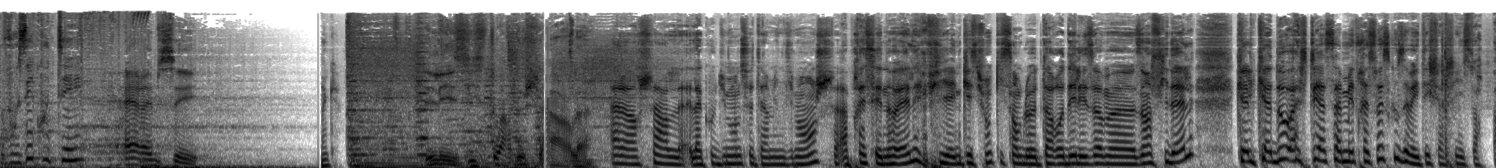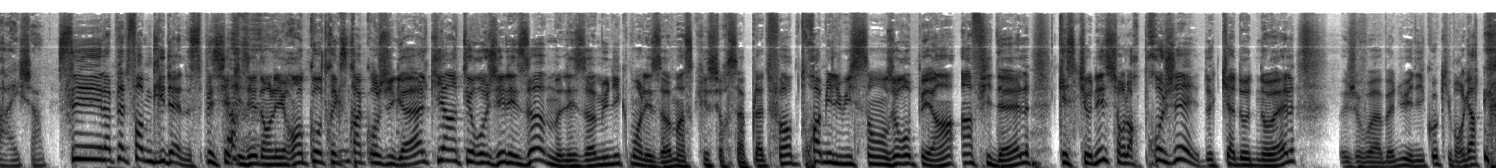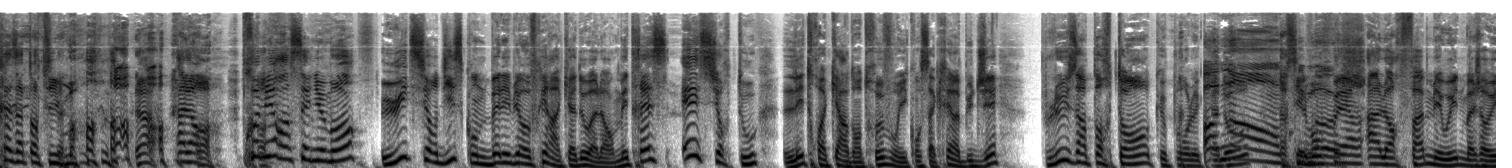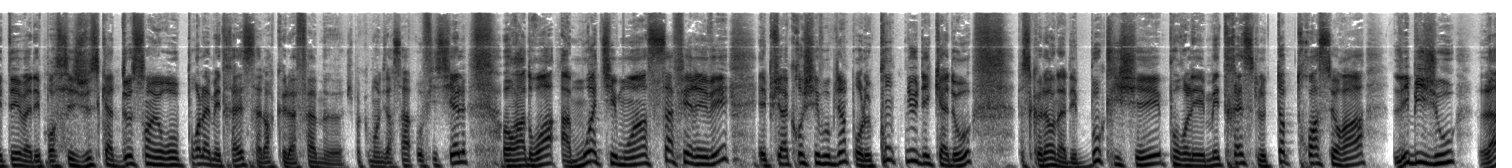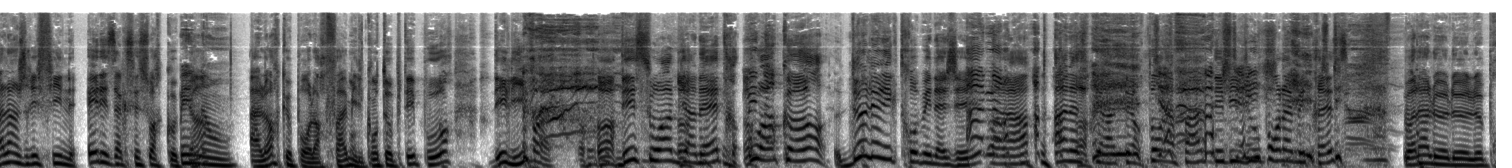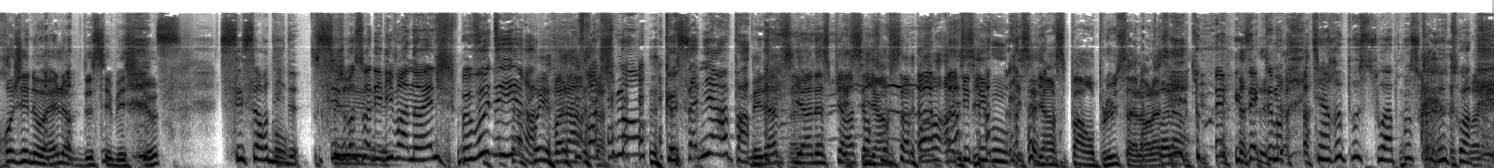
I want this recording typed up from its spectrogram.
Vous écoutez RMC. Les histoires de Charles. Alors Charles, la Coupe du Monde se termine dimanche. Après c'est Noël et puis il y a une question qui semble tarauder les hommes euh, infidèles. Quel cadeau acheter à sa maîtresse Où est-ce que vous avez été chercher une histoire pareille, Charles C'est la plateforme Gliden, spécialisée dans les rencontres extra-conjugales, qui a interrogé les hommes, les hommes, uniquement les hommes, inscrits sur sa plateforme. 3800 Européens infidèles, questionnés sur leur projet de cadeau de Noël. Je vois Manu et Nico qui me regardent très attentivement. Alors, premier renseignement, 8 sur 10 comptent bel et bien offrir un cadeau à leur maîtresse et surtout, les trois quarts d'entre eux vont y consacrer un budget plus important que pour le Oh cadeau c'est qu'ils vont moche. faire à leur femme. Mais oui, une majorité va dépenser jusqu'à 200 euros pour la maîtresse, alors que la femme, euh, je sais pas comment dire ça, officielle, aura droit à moitié moins. Ça fait rêver. Et puis accrochez-vous bien pour le contenu des cadeaux, parce que là, on a des beaux clichés. Pour les maîtresses, le top 3 sera les bijoux, la lingerie fine et les accessoires Mais coquins. non. Alors que pour leur femme, ils comptent opter pour des livres, des soins bien-être ou encore de l'électroménager. Ah non. voilà, un aspirateur pour la femme, des bijoux pour la maîtresse. Voilà le, le- le projet Noël de ces messieurs. C'est sordide. Bon, si je reçois des livres à Noël, je peux vous dire, Oui, voilà. franchement, que ça n'y a pas. Mesdames, s'il y a un aspirateur Et s'il y a sous un- le sapin, inquiétez-vous. Et s'il y a un spa en plus, alors là, Voilà. c'est foutu. Exactement. Tiens, repose-toi, prends soin de toi. Voilà.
